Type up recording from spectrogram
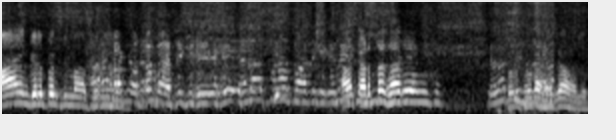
ਆ ਐਂਗਲ ਪਰ ਦਿਮਾਗ ਕਹਿੰਦਾ ਆਪਣਾ ਬਾਤ ਕੇ ਕਹਿੰਦਾ ਆ ਕੱਢਤਾ ਸਾਰੇ ਐਵੇਂ ਥੋੜਾ ਥੋੜਾ ਹੈਗਾ ਹਾਲੇ।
